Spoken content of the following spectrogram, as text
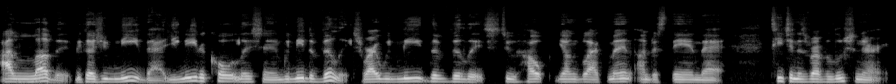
I love it because you need that. You need a coalition. We need the village, right? We need the village to help young black men understand that teaching is revolutionary.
